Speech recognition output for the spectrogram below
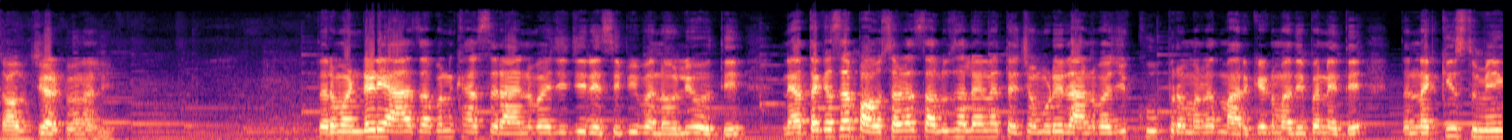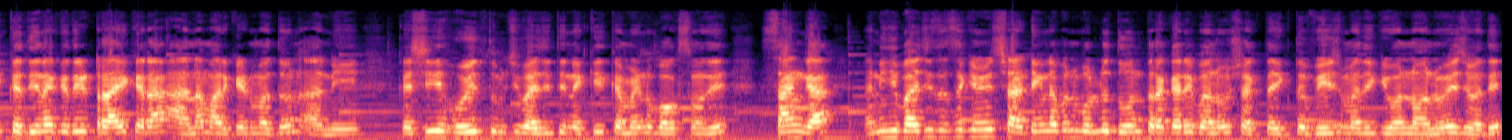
गावची आठवण आली. तर मंडळी आज आपण खास रानभाजीची रेसिपी बनवली होती. आणि आता कसा पावसाळा चालू झालाय ना त्याच्यामुळे रानभाजी खूप प्रमाणात मार्केटमध्ये पण येते. तर नक्कीच तुम्ही कधी ना कधी ट्राय करा आणा मार्केटमधून आणि कशी होईल तुमची भाजी ती नक्की कमेंट बॉक्समध्ये सांगा. आणि ही भाजी जसं की मी स्टार्टिंगला पण बोललो दोन प्रकारे बनवू शकता. एक तर व्हेजमध्ये किंवा नॉनव्हेजमध्ये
